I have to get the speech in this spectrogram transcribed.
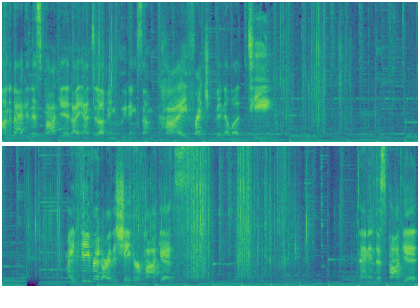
On the back of this pocket, I ended up including some Kai French vanilla tea. My favorite are the shaker pockets. And in this pocket,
